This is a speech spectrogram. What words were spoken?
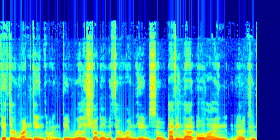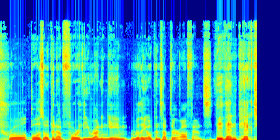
get their run game going. They really struggled with their run game. So having that O line uh, control, holes open up for the running game, really opens up their offense. They then picked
